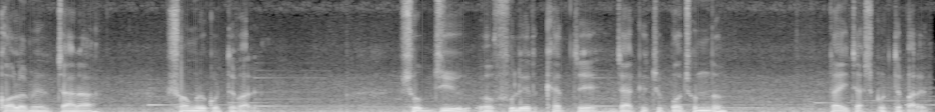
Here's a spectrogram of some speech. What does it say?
কলমের চারা সংগ্রহ করতে পারেন। সবজি ও ফুলের ক্ষেত্রে যা কিছু পছন্দ, তাই চাষ করতে পারেন।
